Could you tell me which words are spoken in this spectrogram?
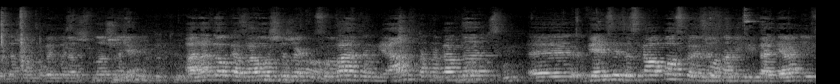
e, mam powiedzmy na znoszenie, a nagle okazało się, że jak podsumowałem ten grant, tak naprawdę e, więcej zyskała polskojęzyczna Wikipedia niż,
